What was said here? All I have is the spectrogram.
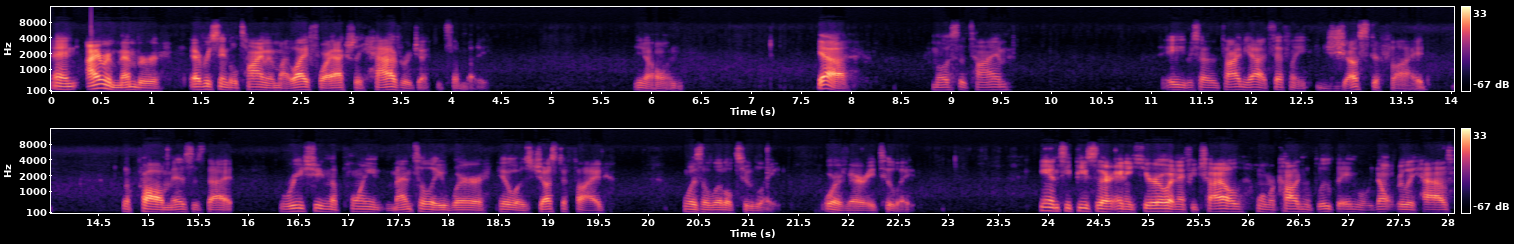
And I remember every single time in my life where I actually have rejected somebody. You know, and yeah, most of the time, 80% of the time, yeah, it's definitely justified. The problem is, is that reaching the point mentally where it was justified was a little too late or very too late. ENTPs are NE hero and FE Child when we're cognitive looping, when we don't really have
